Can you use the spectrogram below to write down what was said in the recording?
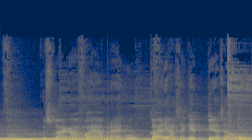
Iisraeli, kus väga on vaja praegu karjase keppi ja saud.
